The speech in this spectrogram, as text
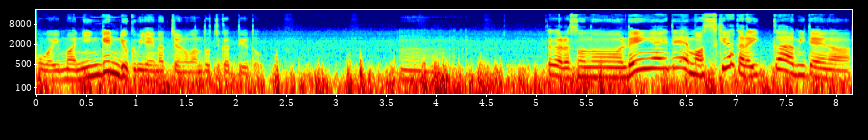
方が今人間力みたいになっちゃうのかなどっちかっていうと。うん。だからその恋愛で、まあ、好きだからいっかみたいな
